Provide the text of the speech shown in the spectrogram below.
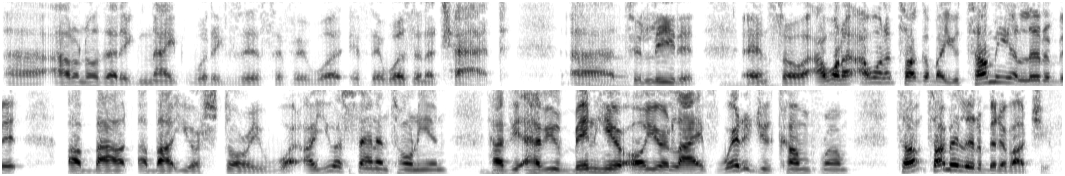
uh, I don't know that Ignite would exist if it was if there wasn't a Chad uh, to lead it. Mm-hmm. And so I want to I want to talk about you. Tell me a little bit about about your story. What are you a San Antonian? Mm-hmm. Have you have you been here all your life? Where did you come from? Tell, tell me a little bit about you.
